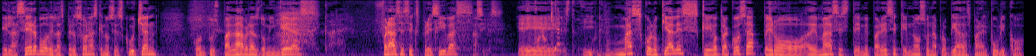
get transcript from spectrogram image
el acervo de las personas que nos escuchan con tus palabras domingueras, frases expresivas. Así es. Eh, coloquiales y más coloquiales que otra cosa, pero además este me parece que no son apropiadas para el público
